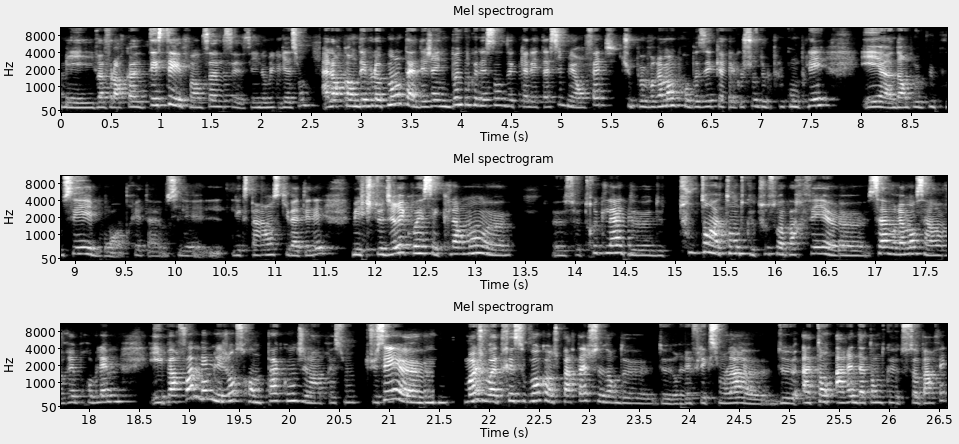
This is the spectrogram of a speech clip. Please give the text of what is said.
mais il va falloir quand même tester. Enfin, ça, c'est une obligation. Alors qu'en développement, tu as déjà une bonne connaissance de quelle est ta cible. Et en fait, tu peux vraiment proposer quelque chose de plus complet et euh, d'un peu plus poussé. Bon, après, tu as aussi l'expérience qui va t'aider. Mais je te dirais que ouais, c'est clairement... Euh, euh, ce truc-là de, tout le temps attendre que tout soit parfait, euh, ça vraiment c'est un vrai problème. Et parfois même les gens se rendent pas compte, j'ai l'impression. Tu sais, euh, moi je vois très souvent quand je partage ce genre de, de réflexion-là, de attends, arrête d'attendre que tout soit parfait.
